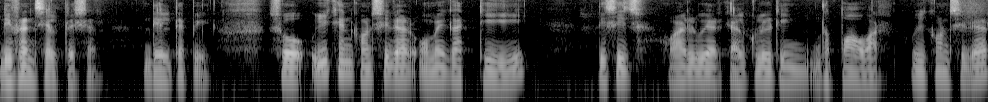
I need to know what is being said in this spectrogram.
differential pressure delta P. So, we can consider omega t this is while we are calculating the power we consider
